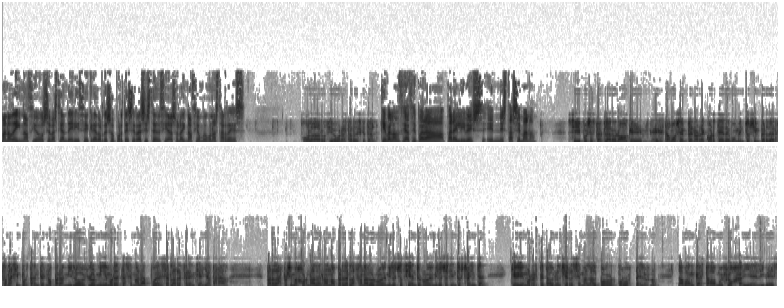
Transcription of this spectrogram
Mano de Ignacio Sebastián de Erice, creador de Soportes y Resistencias. Hola Ignacio, muy buenas tardes. Hola Rocío, buenas tardes, ¿qué tal? ¿Qué balance hace para, para el IBEX en esta semana? Sí, pues está claro, ¿no? Que estamos en pleno recorte, de momento sin perder zonas importantes, ¿no? Para mí los, los mínimos de esta semana pueden ser la referencia ya para, para las próximas jornadas, ¿no? No perder la zona de los 9.800, 9.830, que hoy hemos respetado en el cierre semanal por, por los pelos, ¿no? La banca estaba muy floja y el IBEX,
